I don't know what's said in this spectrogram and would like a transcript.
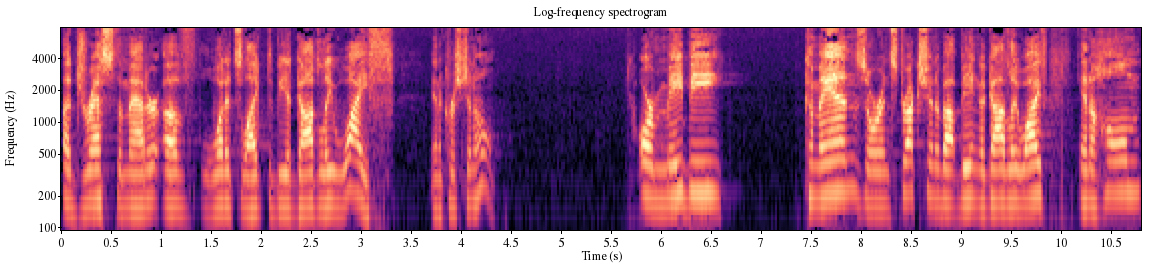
address the matter of what it's like to be a godly wife in a Christian home. Or maybe commands or instruction about being a godly wife in a home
